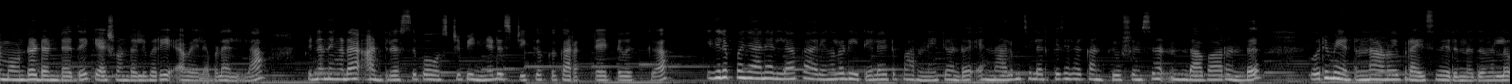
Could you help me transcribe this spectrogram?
എമൗണ്ട് ഇടേണ്ടത്. ക്യാഷ് ഓൺ ഡെലിവറി അവൈലബിൾ അല്ല. പിന്നെ നിങ്ങളുടെ അഡ്രസ്സ് പോസ്റ്റ് പിന്നെ ഡിസ്ട്രിക്റ്റ് ഒക്കെ കറക്റ്റായിട്ട് വെക്കുക. ഇതിലിപ്പോൾ ഞാൻ എല്ലാ കാര്യങ്ങളും ഡീറ്റെയിൽ ആയിട്ട് പറഞ്ഞിട്ടുണ്ട്. എന്നാലും ചിലർക്ക് ചില കൺഫ്യൂഷൻസ് ഉണ്ടാവാറുണ്ട്. ഒരു മീറ്ററിനാണോ ഈ പ്രൈസ് വരുന്നത് എന്നുള്ള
